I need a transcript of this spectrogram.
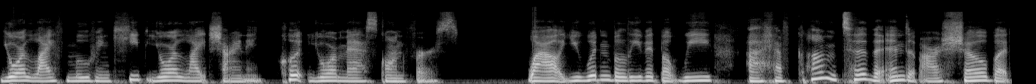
your life moving, keep your light shining, put your mask on first. Wow, you wouldn't believe it, but we uh, have come to the end of our show. But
